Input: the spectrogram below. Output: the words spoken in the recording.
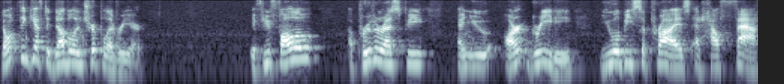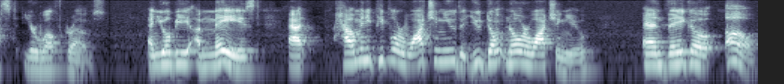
Don't think you have to double and triple every year. If you follow a proven recipe and you aren't greedy you will be surprised at how fast your wealth grows. And you'll be amazed at how many people are watching you that you don't know are watching you. And they go oh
